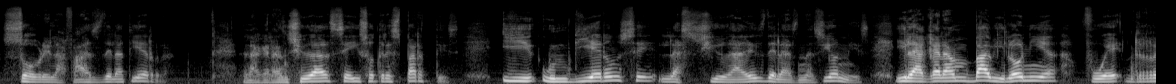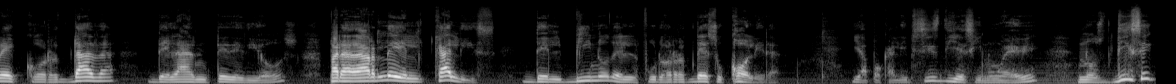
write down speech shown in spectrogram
sobre la faz de la tierra. La gran ciudad se hizo tres partes, y hundiéronse las ciudades de las naciones, y la gran Babilonia fue recordada delante de Dios para darle el cáliz del vino del furor de su cólera. Y Apocalipsis 19 nos dice,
